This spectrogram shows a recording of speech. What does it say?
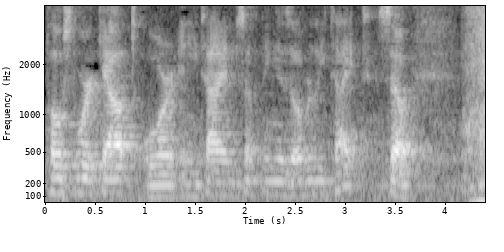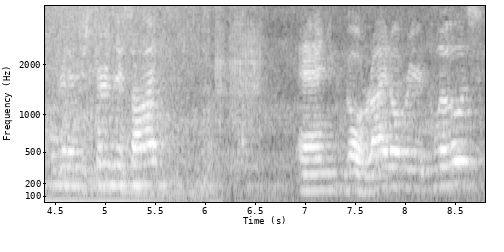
post workout, or anytime something is overly tight. So we're gonna just turn this on and you can go right over your clothes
